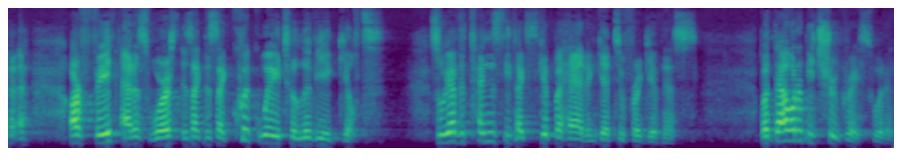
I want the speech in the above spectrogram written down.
our faith at its worst is like this like quick way to alleviate guilt. So we have the tendency to like skip ahead and get to forgiveness. But that wouldn't be true grace, would it?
